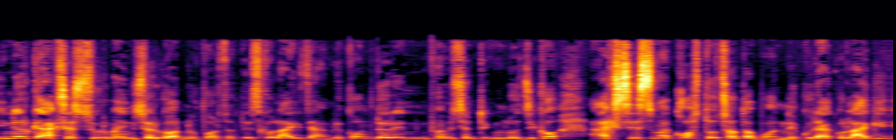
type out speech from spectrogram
यिनीहरूको एक्सेस सुरुमा इन्स्योर गर्नुपर्छ। त्यसको लागि चाहिँ हामीले कम्प्युटर एन्ड इन्फर्मेसन टेक्नोलोजीको एक्सेसमा कस्तो छ त भन्ने कुराको लागि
